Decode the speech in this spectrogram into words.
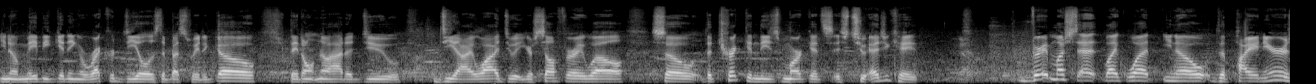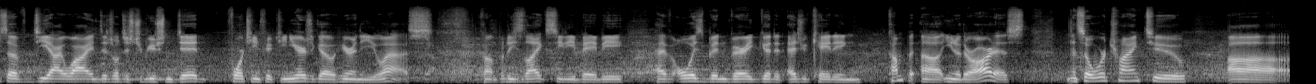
you know, maybe getting a record deal is the best way to go. They don't know how to do DIY, do it yourself very well. So the trick in these markets is to educate very much at like what you know the pioneers of DIY and digital distribution did 14, 15 years ago here in the U.S. Companies like CD Baby have always been very good at educating, uh, you know, their artists, and so we're trying to uh,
